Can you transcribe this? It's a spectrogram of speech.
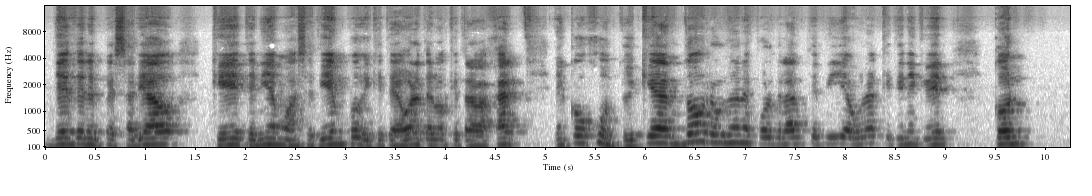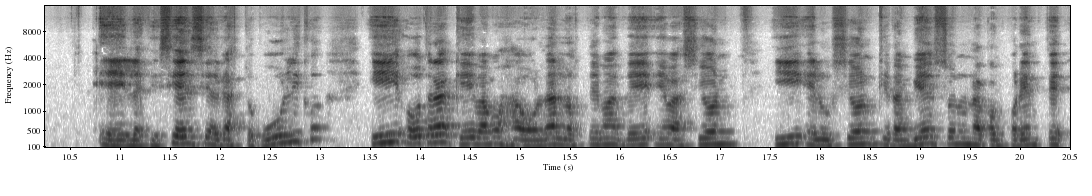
desde el empresariado que teníamos hace tiempo y que ahora tenemos que trabajar en conjunto. Y quedan dos reuniones por delante, Pilla, una que tiene que ver con eh, la eficiencia del gasto público y otra que vamos a abordar los temas de evasión y elusión, que también son una componente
